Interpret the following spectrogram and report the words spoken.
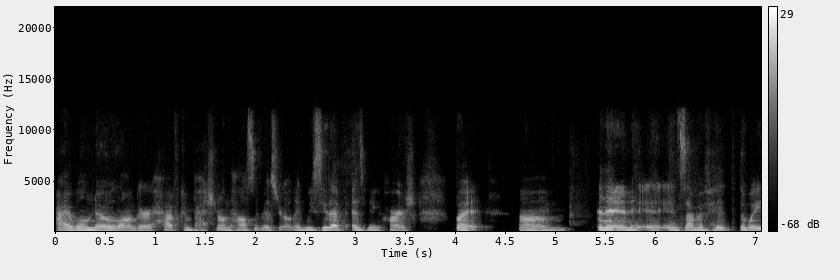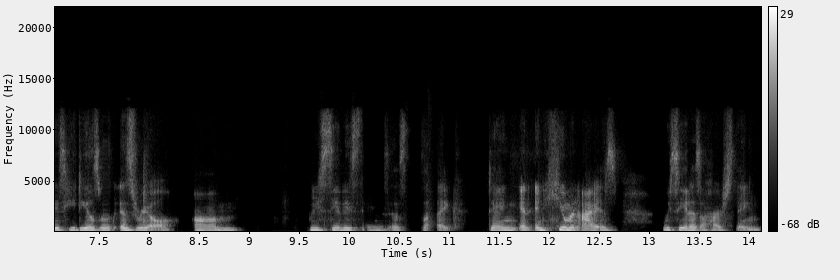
I will no longer have compassion on the house of Israel. Like we see that as being harsh, but um, and then in, in some of his, the ways he deals with Israel, um, we see these things as like dang. In, in human eyes, we see it as a harsh thing,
